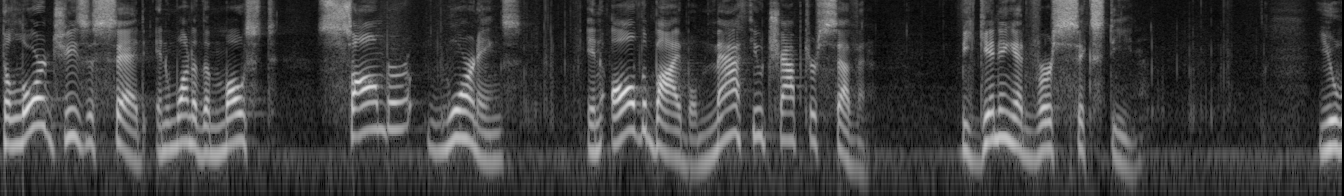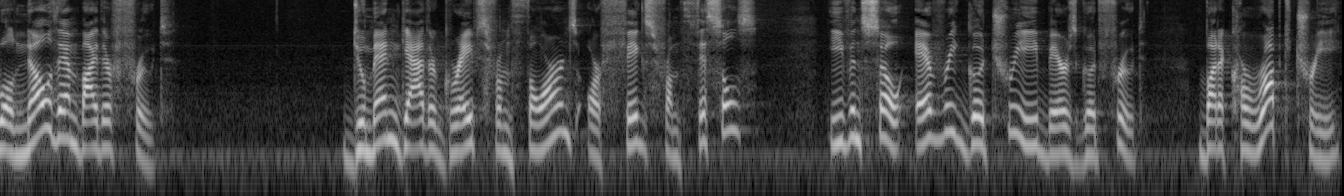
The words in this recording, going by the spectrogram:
The Lord Jesus said in one of the most somber warnings in all the Bible, Matthew chapter 7, beginning at verse 16 You will know them by their fruit. Do men gather grapes from thorns or figs from thistles? Even so, every good tree bears good fruit, but a corrupt tree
